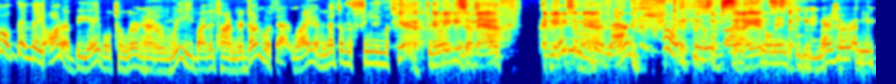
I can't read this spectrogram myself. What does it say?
well, then they ought to be able to learn how to read by the time they're done with that, right? I mean, that doesn't seem yeah, and maybe some math. And maybe, maybe some math. math. Oh, some science. Thrown in measure. I mean,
